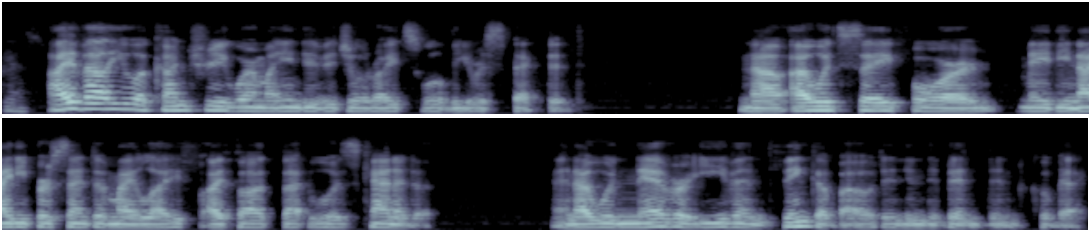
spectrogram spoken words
Yes. I value a country where my individual rights will be respected. Now, I would say for maybe 90% of my life, I thought that was Canada. And I would never even think about an independent Quebec.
